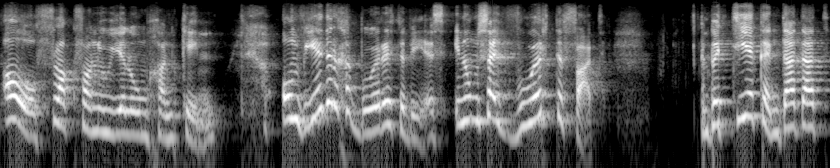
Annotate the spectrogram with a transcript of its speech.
al vlak van hoe julle hom gaan ken. Om wedergebore te wees en om sy woord te vat beteken dat dat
